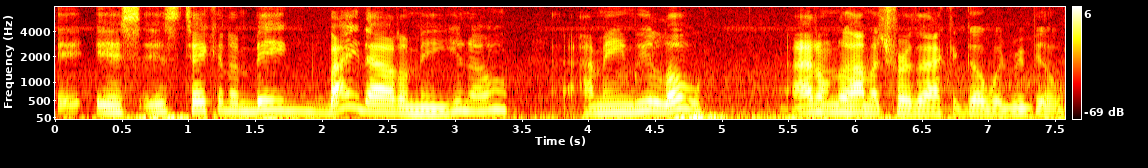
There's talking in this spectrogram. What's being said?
it's it's taking a big bite out of me, you know. I mean, we're low. I don't know how much further I could go with rebuild.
